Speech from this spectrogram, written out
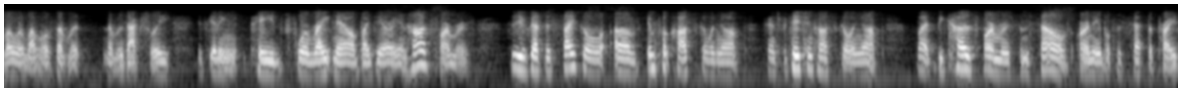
lower levels than what that was actually is getting paid for right now by dairy and hog farmers. So you've got this cycle of input costs going up, transportation costs going up, but because farmers themselves aren't able to set the price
